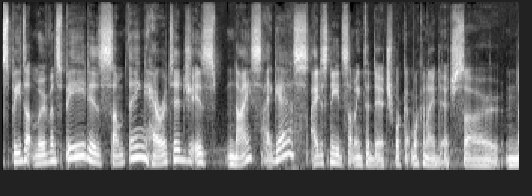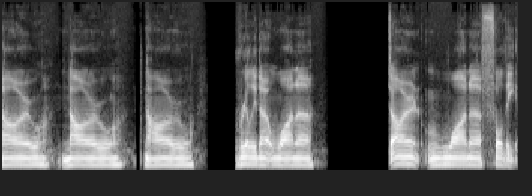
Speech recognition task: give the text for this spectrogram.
Speeds up movement speed is something. Heritage is nice, I guess. I just need something to ditch. What can, what can I ditch? So, no, no, no. Really don't wanna. Don't wanna for the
